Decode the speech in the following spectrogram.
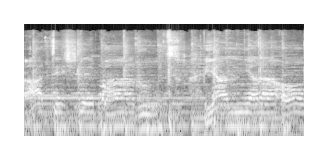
ateşle barut yan yana ol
